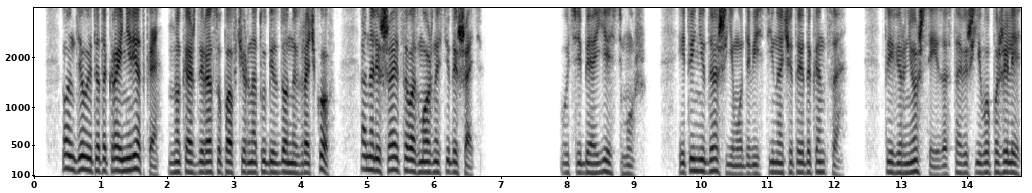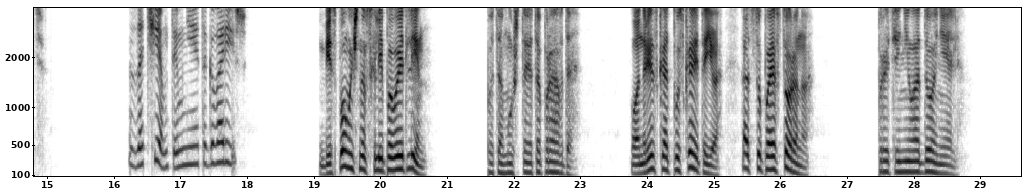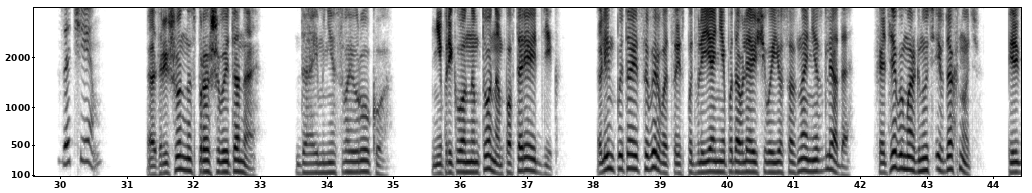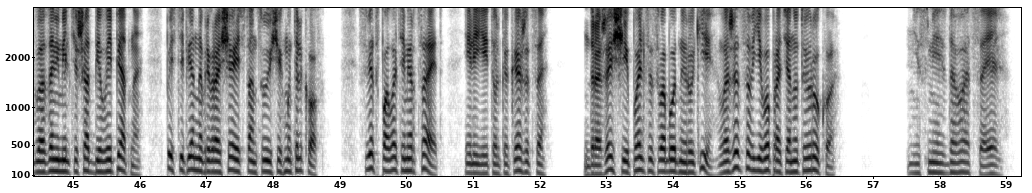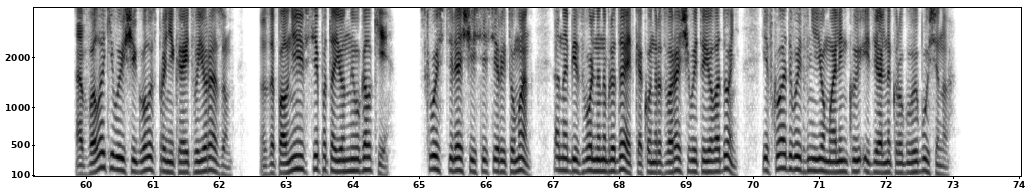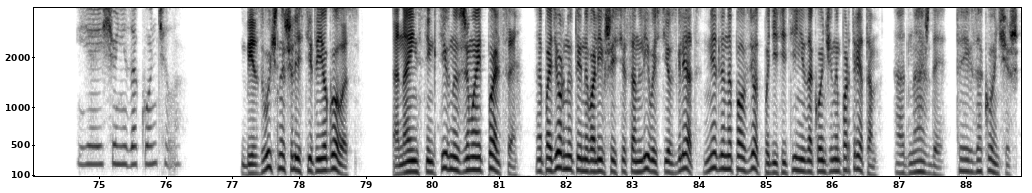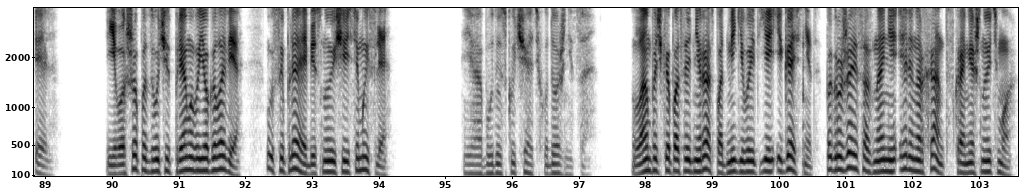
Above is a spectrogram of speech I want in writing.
Он делает это крайне редко, но каждый раз упав в черноту бездонных зрачков, она лишается возможности дышать. У тебя есть муж, и ты не дашь ему довести начатое до конца. Ты вернешься и заставишь его пожалеть. Зачем ты мне это говоришь? Беспомощно всхлипывает Лин, Потому что это правда. Он резко отпускает ее, отступая в сторону. Протяни ладонь, Эль. Зачем? Отрешенно спрашивает она. Дай мне свою руку. Непреклонным тоном повторяет Дик. Лин пытается вырваться из-под влияния подавляющего ее сознания взгляда. Хотя бы моргнуть и вдохнуть. Перед глазами мельтешат белые пятна, постепенно превращаясь в танцующих мотыльков. Свет в палате мерцает, или ей только кажется, дрожащие пальцы свободной руки ложатся в его протянутую руку. «Не смей сдаваться, Эль». Обволакивающий голос проникает в ее разум, заполняя все потаенные уголки. Сквозь стелящийся серый туман она безвольно наблюдает, как он разворачивает ее ладонь и вкладывает в нее маленькую идеально круглую бусину. Я еще не закончила. Беззвучно шелестит ее голос, она инстинктивно сжимает пальцы, а подернутый навалившейся сонливостью взгляд медленно ползет по десяти незаконченным портретам. «Однажды ты их закончишь, Эль». Его шепот звучит прямо в ее голове, усыпляя беснующиеся мысли. «Я буду скучать, художница». Лампочка последний раз подмигивает ей и гаснет, погружая сознание Эленор Хант в кромешную тьму.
